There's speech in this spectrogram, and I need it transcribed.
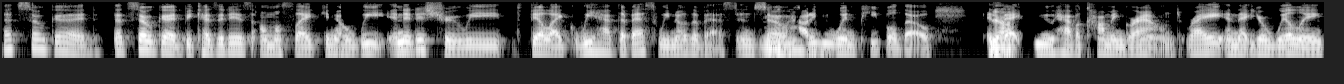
That's so good. That's so good because it is almost like, you know, we and it is true. We feel like we have the best, we know the best. And so hmm how do you win people though? Is Yeah. that you have a common ground, right? And that you're willing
